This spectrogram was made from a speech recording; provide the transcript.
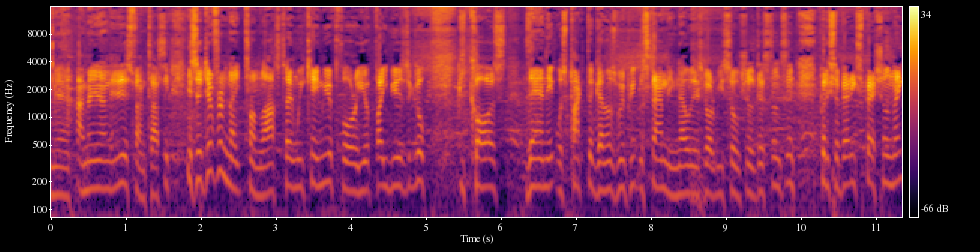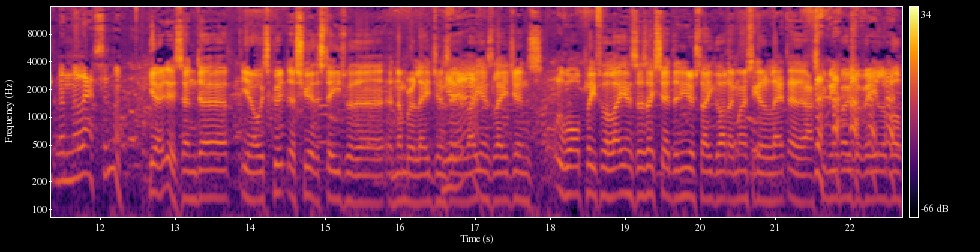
Yeah, I mean, and it is fantastic. It's a different night from last time we came here four year, five years ago, because then it was packed to gunnels with people standing. Now there's got to be social distancing, but it's a very special night nonetheless, isn't it? Yeah, it is, and uh, you know it's great to share the stage with a, a number of legends, Yeah. uh, Lions legends We all play for the Lions. As I said, the nearest I got, I managed to get a letter asking me if I was available.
